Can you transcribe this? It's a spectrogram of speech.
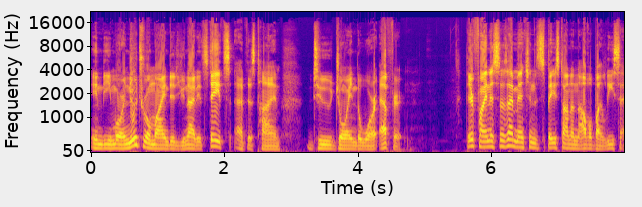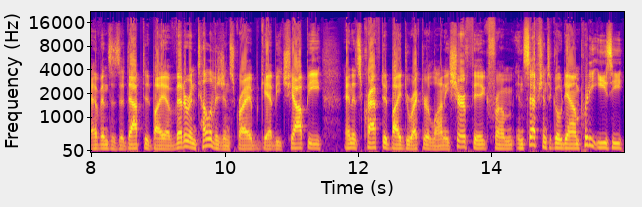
in the more neutral minded United States at this time to join the war effort. Their Finest, as I mentioned, is based on a novel by Lissa Evans, is adapted by a veteran television scribe, Gaby Chiappe, and it's crafted by director Lone Scherfig from inception to go down pretty easy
